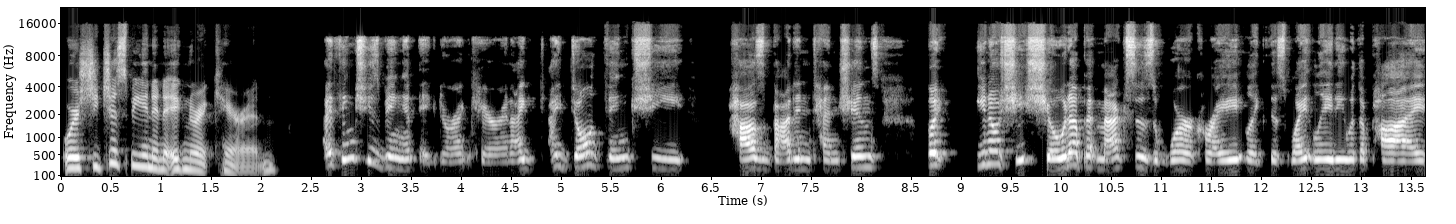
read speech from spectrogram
or is she just being an ignorant karen I think she's being an ignorant Karen. I I don't think she has bad intentions, but you know, she showed up at Max's work, right? Like this white lady with a pie,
